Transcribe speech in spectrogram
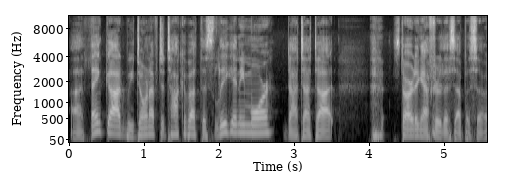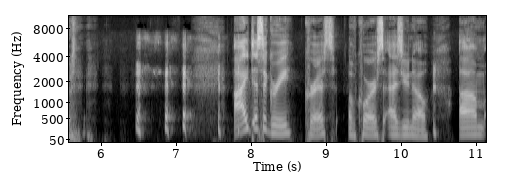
uh, "Thank God we don't have to talk about this league anymore." Dot dot dot. Starting after this episode. I disagree, Chris. Of course, as you know, um,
